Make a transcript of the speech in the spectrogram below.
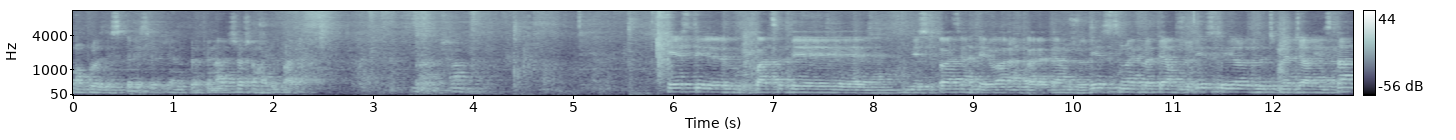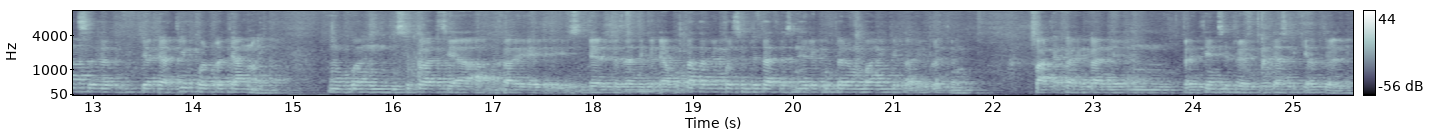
concluzii scrise, prin întâmpinare și așa mai departe. Este față de, de situația anterioară în care aveam jurist, noi plăteam juristul, el deci, mergea la instanță, pierdea timpul, îl plăteam noi. În, în situația în care suntem reprezentat de către avocat, avem posibilitatea să ne recuperăm banii pe care îi plătim. Partea care cade în pretenții trebuie să plătească cheltuielile.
